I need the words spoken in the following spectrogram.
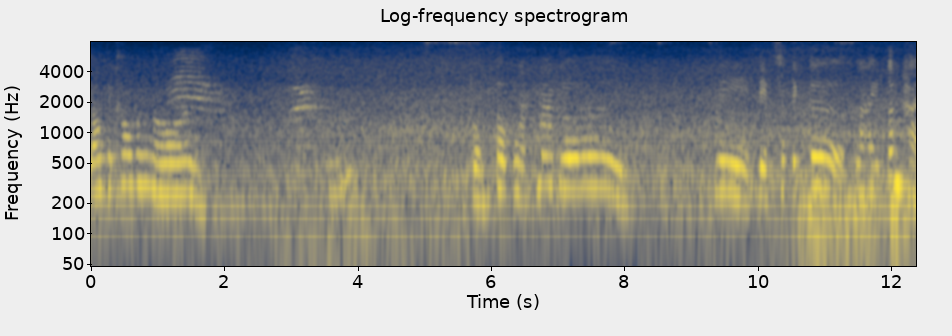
ร้องจะเข้าห้องนอน ฝนตกหนักมากเลย นี่ติดสติกเกอร์ ลายต้นไผ่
